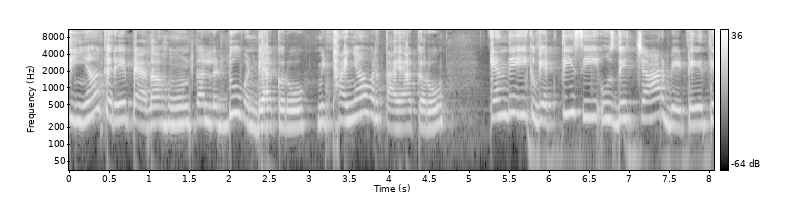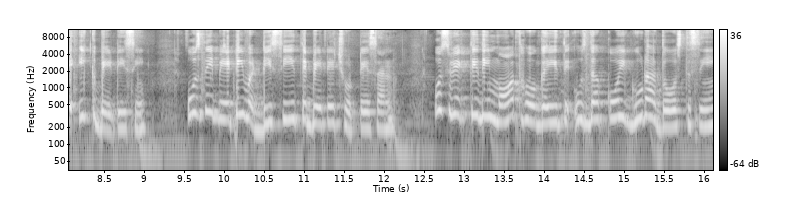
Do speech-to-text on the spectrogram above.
ਧੀਆਂ ਘਰੇ ਪੈਦਾ ਹੋਣ ਤਾਂ ਲੱਡੂ ਵੰਡਿਆ ਕਰੋ, ਮਿਠਾਈਆਂ ਵਰਤਾਇਆ ਕਰੋ। ਕਹਿੰਦੇ ਇੱਕ ਵਿਅਕਤੀ ਸੀ, ਉਸਦੇ ਚਾਰ ਬੇਟੇ ਤੇ ਇੱਕ ਬੇਟੀ ਸੀ। ਉਸਦੀ ਬੇਟੀ ਵੱਡੀ ਸੀ ਤੇ ਬੇਟੇ ਛੋਟੇ ਸਨ। ਉਸ ਵਿਅਕਤੀ ਦੀ ਮੌਤ ਹੋ ਗਈ ਤੇ ਉਸ ਦਾ ਕੋਈ ਗੂੜਾ ਦੋਸਤ ਸੀ।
